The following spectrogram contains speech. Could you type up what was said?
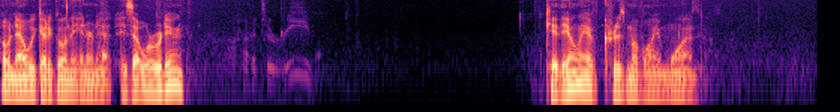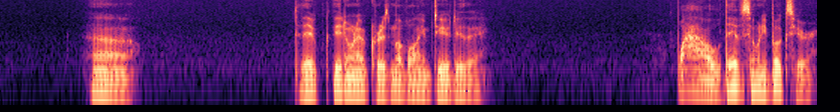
Oh, now we got to go on the internet. Is that what we're doing? Okay, they only have Charisma Volume 1. Oh. Do they, have, they don't have Charisma Volume 2, do they? Wow, they have so many books here.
